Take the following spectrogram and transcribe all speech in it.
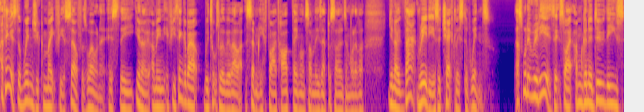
I think it's the wins you can make for yourself as well, is it? It's the, you know, I mean, if you think about, we talked a little bit about like the 75 hard thing on some of these episodes and whatever, you know, that really is a checklist of wins. That's what it really is. It's like, I'm going to do these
